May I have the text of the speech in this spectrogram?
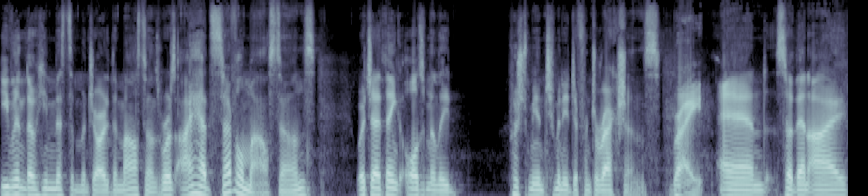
even though he missed the majority of the milestones. Whereas i had several milestones which i think ultimately pushed me in too many different directions. Right. and so then I,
